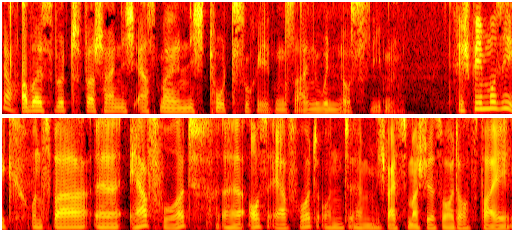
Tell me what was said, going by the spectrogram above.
Ja. Aber es wird wahrscheinlich erstmal nicht tot zu reden sein, Windows 7. Wir spielen Musik und zwar äh, Erfurt, äh, aus Erfurt und ähm, ich weiß zum Beispiel, dass wir heute auch zwei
